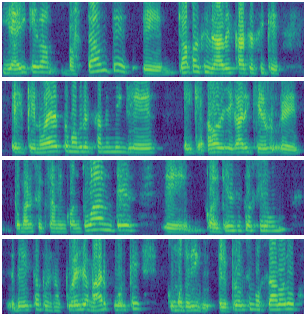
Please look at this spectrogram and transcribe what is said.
y ahí quedan bastantes eh, capacidades, Katy, así que el que no haya tomado el examen de inglés, el que acaba de llegar y quiere eh, tomar su examen cuanto antes, eh, cualquier situación de esta, pues nos puede llamar porque, como te digo, el próximo sábado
